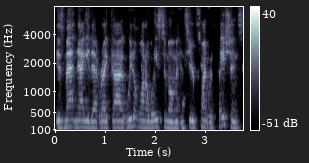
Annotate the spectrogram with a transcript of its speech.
Is Matt Nagy that right guy? We don't want to waste a moment. And to your point with patience,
